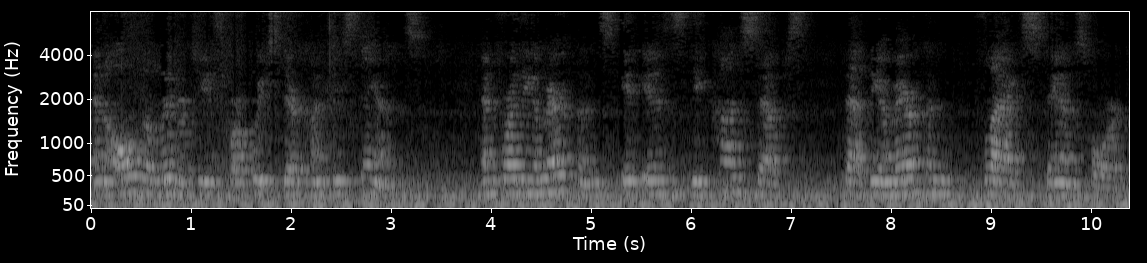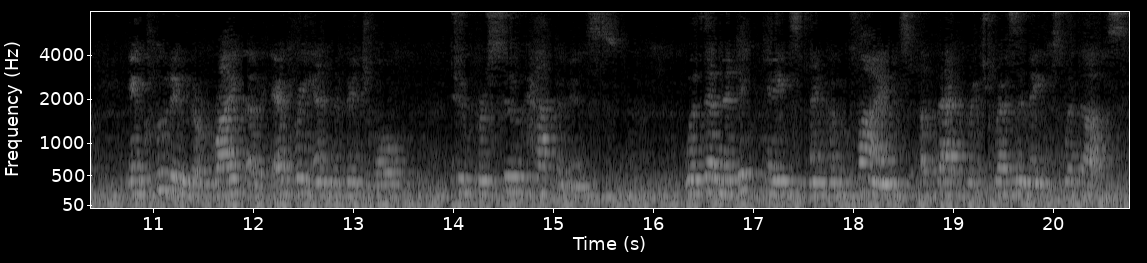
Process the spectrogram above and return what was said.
and all the liberties for which their country stands. And for the Americans, it is the concepts that the American flag stands for, including the right of every individual to pursue happiness within the dictates and confines of that which resonates with us,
